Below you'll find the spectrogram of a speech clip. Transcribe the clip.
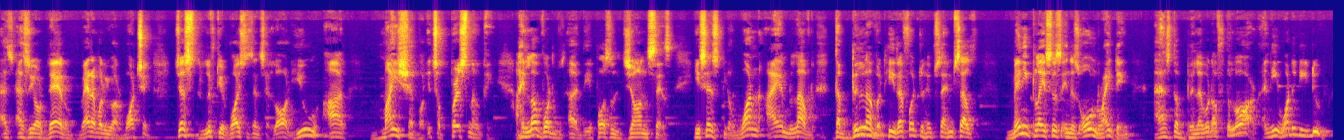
as, as you're there, wherever you are watching, just lift your voices and say, Lord, you are my shepherd. It's a personal thing. I love what uh, the apostle John says. He says, the one I am loved, the beloved. He referred to himself many places in his own writing as the beloved of the Lord. And he, what did he do?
